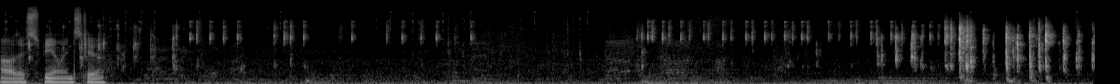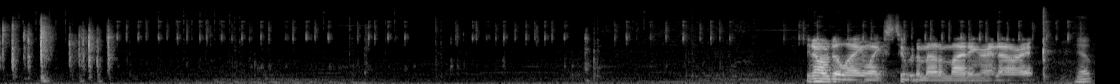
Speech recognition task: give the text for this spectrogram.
Oh, there's spewings too. You know I'm delaying like stupid amount of mining right now, right? Yep.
